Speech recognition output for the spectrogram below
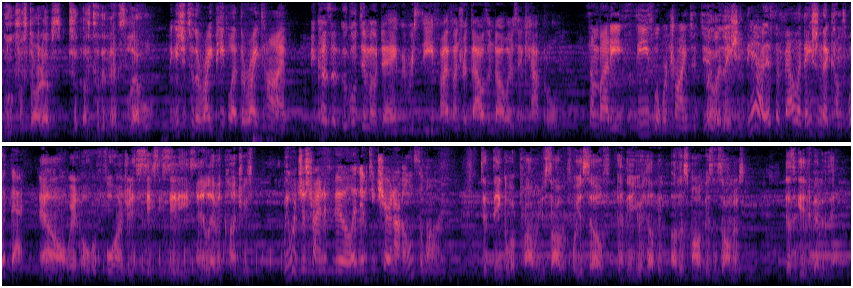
Google for Startups took us to the next level. They get you to the right people at the right time. Because of Google Demo Day, we received $500,000 in capital. Somebody sees what we're trying to do, Validation. and they, yeah, it's the validation that comes with that. Now we're in over 460 cities and 11 countries. We were just trying to fill an empty chair in our own salon. To think of a problem you're solving for yourself and then you're helping other small business owners doesn't get any better than that.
